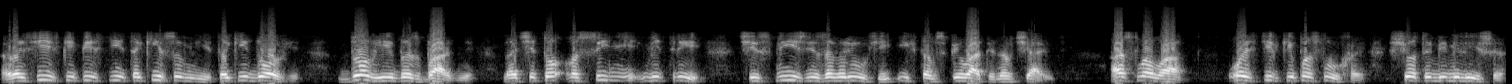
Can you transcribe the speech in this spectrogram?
російські пісні такі сумні, такі довгі, довгі і безбарвні, наче то осінні вітрі, чи сніжні заверюхи їх там співати навчають. А слова, ось тільки послухай, що тобі міліше,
